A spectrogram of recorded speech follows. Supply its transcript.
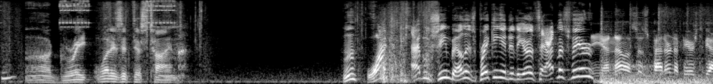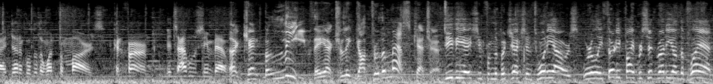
Hmm? Oh, great. What is it this time? Huh? What? Abu Simbel is breaking into the Earth's atmosphere? The analysis pattern appears to be identical to the one from Mars. Confirmed. It's Abu Simbel. I can't believe they actually got through the mass catcher. Deviation from the projection 20 hours. We're only 35% ready on the plan.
